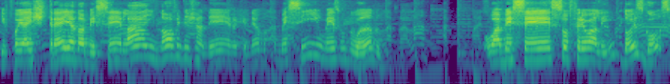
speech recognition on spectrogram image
Que foi a estreia do ABC lá em 9 de janeiro, entendeu? No comecinho mesmo do ano. O ABC sofreu ali dois gols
